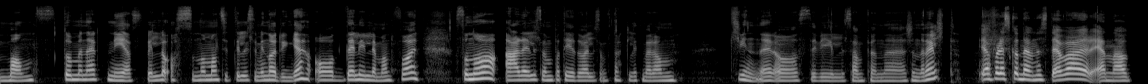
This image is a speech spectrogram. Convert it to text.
mannsdominert nyhetsbilde også når man sitter liksom i Norge og det lille man får. Så nå er det liksom på tide å liksom snakke litt mer om kvinner og sivilsamfunnet generelt. Ja, for det skal nevnes, det var en av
